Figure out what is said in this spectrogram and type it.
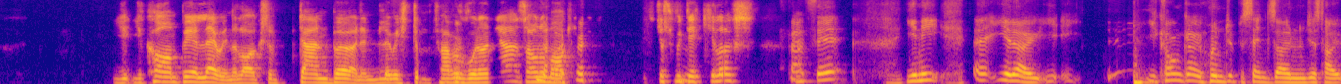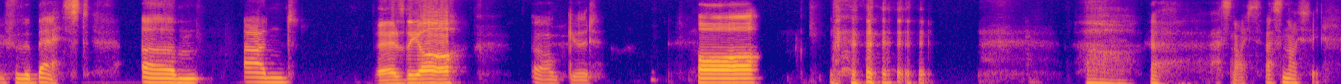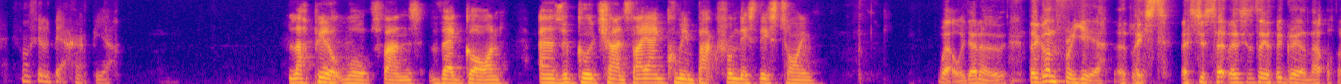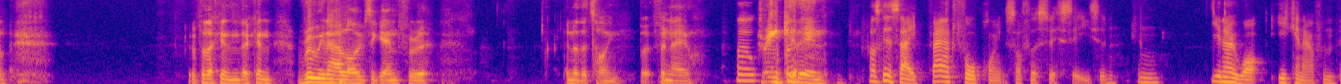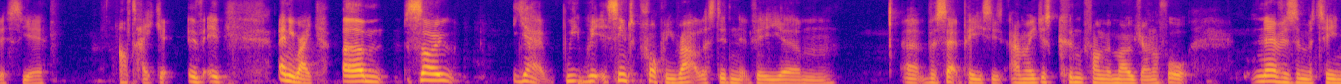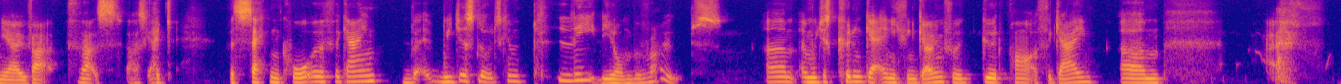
You, you can't be allowing the likes of Dan Burn and Lewis Dunk to have a run on you. Zone No, of marking. It's just ridiculous. that's it. You need, uh, you know, you, you can't go 100% zone and just hope for the best. Um, and, There's the R. oh, good. Oh, that's nice. That's nice. I feel a bit happier. lap it up, Wolves fans. They're gone. And there's a good chance they ain't coming back from this this time. well, we don't know. They're gone for a year at least. Let's just let's just agree on that one. If they can they can ruin our lives again for a, another time, but for now, Well, drink it in. I was going to say, they had four points off us this season. And you know what? You can have them this year. I'll take it. If, if... Anyway, um, so yeah, we, we it seemed to properly rattle us, didn't it? The um, uh, the set pieces, and we just couldn't find the mojo. And I thought, Neves and Moutinho, that that's, that's like, the second quarter of the game, we just looked completely on the ropes. Um, and we just couldn't get anything going for a good part of the game. Um,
